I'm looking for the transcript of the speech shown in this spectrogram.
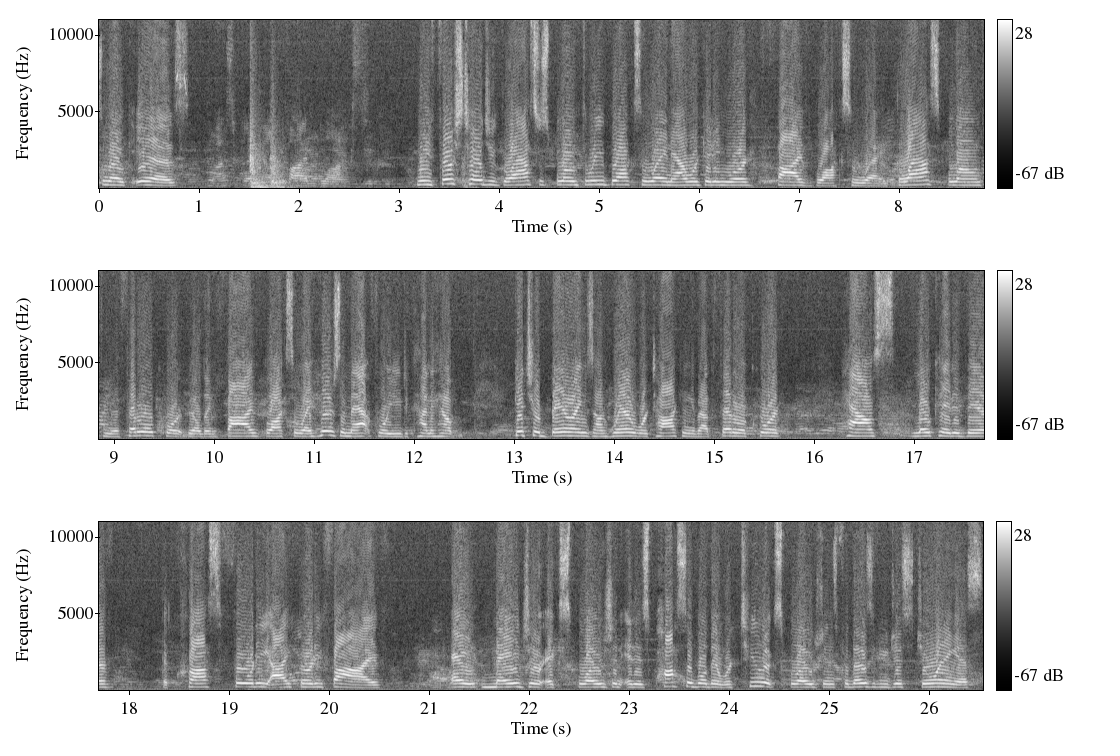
smoke is. Five blocks. We first told you glass was blown three blocks away. Now we're getting word five blocks away. Glass blown from the federal court building five blocks away. Here's a map for you to kind of help get your bearings on where we're talking about. The federal court house located there, the Cross 40 I-35 a major explosion. It is possible there were two explosions. For those of you just joining us,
